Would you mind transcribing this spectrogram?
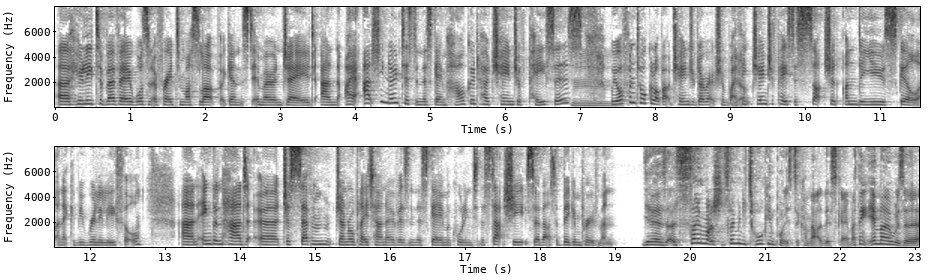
Uh, Hulita Veve wasn't afraid to muscle up against Imo and Jade. And I actually noticed in this game how good her change of pace is. We often talk a lot about change of direction, but I think change of pace is such an underused skill and it can be really lethal. And England had uh, just seven general play turnovers in this game, according to the stat sheet. So that's a big improvement. Yeah, there's so much, so many talking points to come out of this game. I think Imo was a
